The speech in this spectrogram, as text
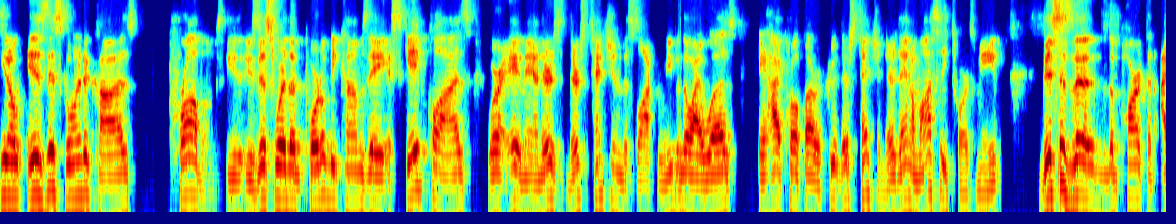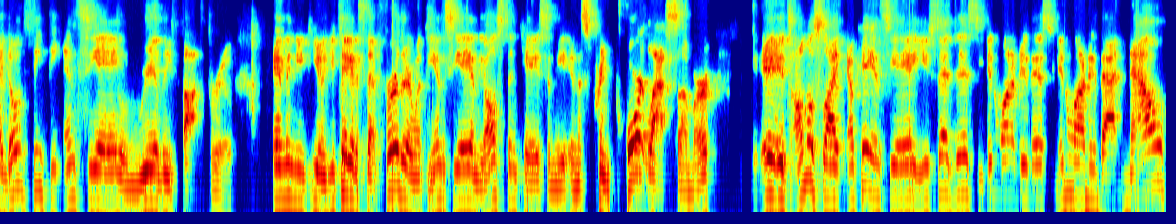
you know, is this going to cause problems? Is this where the portal becomes a escape clause where, hey man, there's there's tension in this locker room, even though I was a high profile recruit, there's tension, there's animosity towards me. This is the the part that I don't think the NCAA really thought through and then you you know you take it a step further with the NCA and the Alston case and the in the Supreme Court last summer. It's almost like okay, NCAA, you said this, you didn't want to do this, you didn't want to do that. Now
